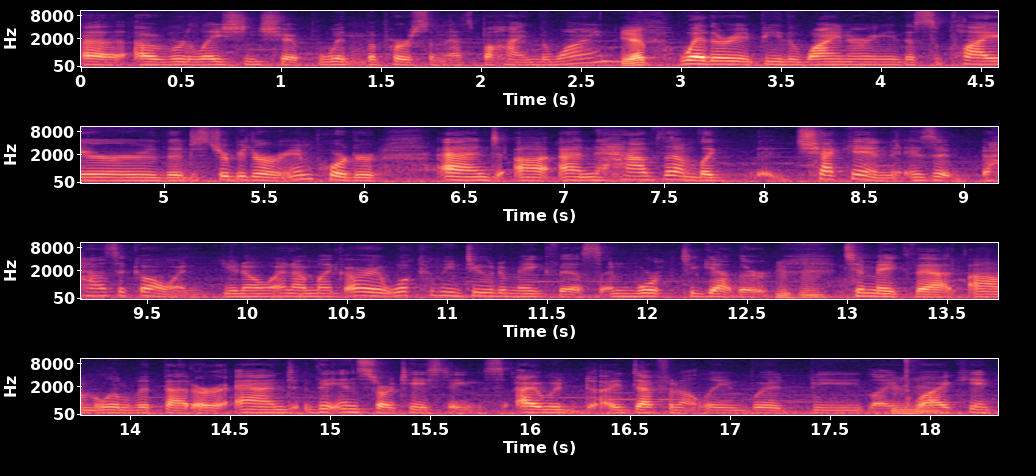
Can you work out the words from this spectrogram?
a, a relationship with the person that's behind the wine, Yep. whether it be the winery, the supplier, the distributor, or importer, and uh, and have them like check in. Is it how's it going? You know, and I'm like, all right, what can we do to make this and work together Mm-hmm. to make that um, a little bit better? And the in-store tastings, I would, I definitely would be like, why can't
